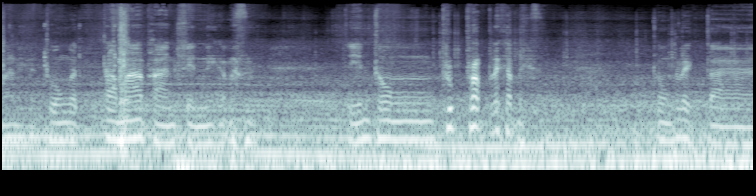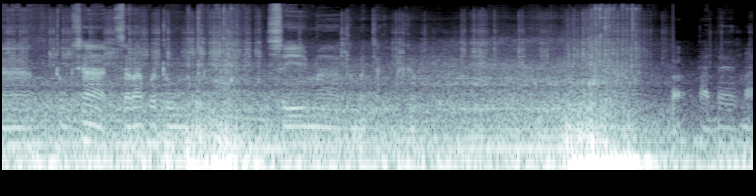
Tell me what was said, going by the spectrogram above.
มาเนี่ยทงก็ถ้ามาผ่านเส้นนี่ครับจะเห็นธงพรุบพรับเลยครับเนี่ยธงเรียกตาธงชาติสารปทุมเซมาธรรมจักรนะครับผ่านไปมา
